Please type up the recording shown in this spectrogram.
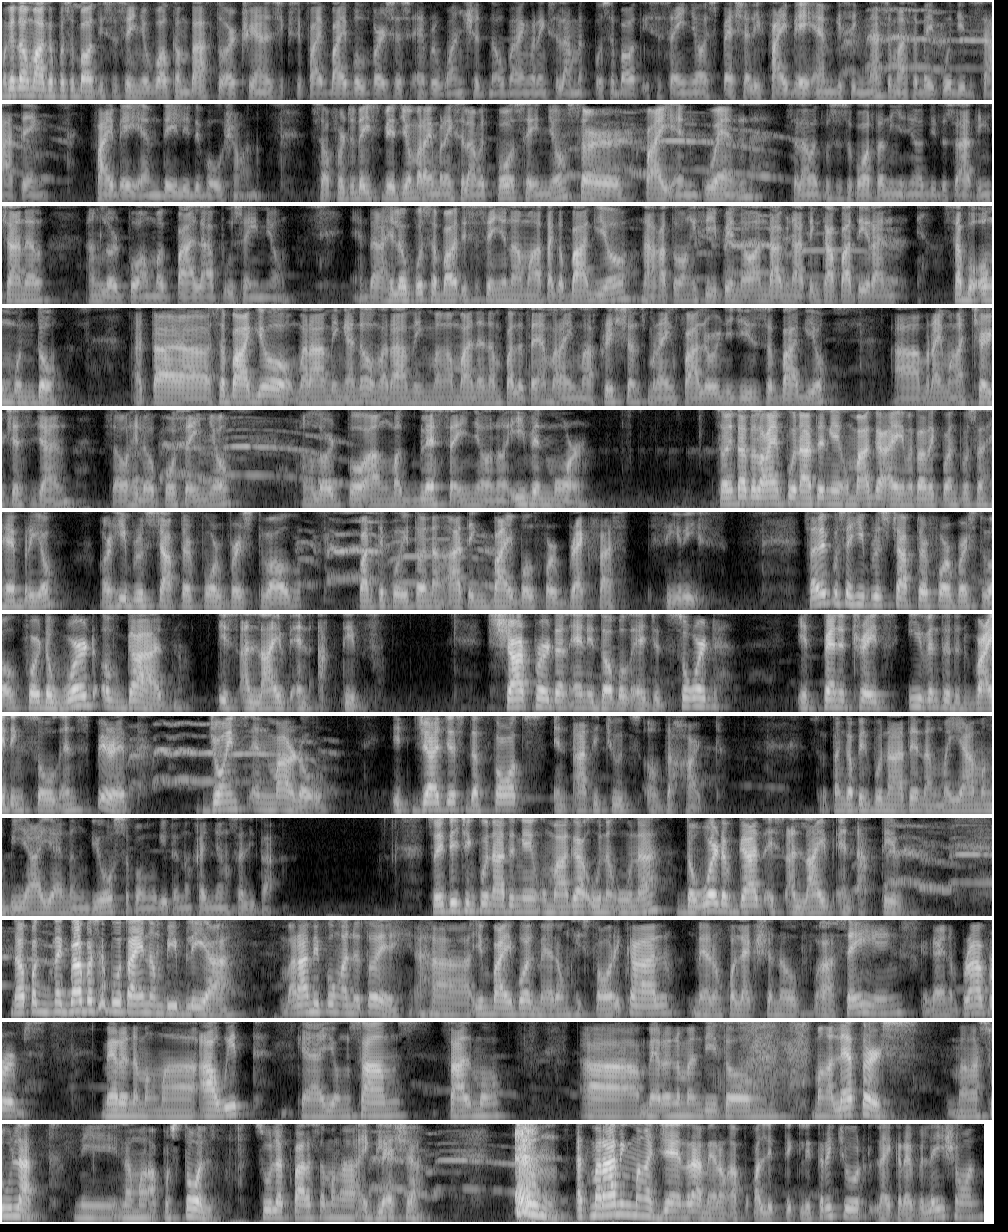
Magandang umaga po sa bawat isa sa inyo. Welcome back to our 365 Bible verses everyone should know. Maraming maraming salamat po sa bawat isa sa inyo, especially 5 a.m. gising na. Sumasabay po dito sa ating 5 a.m. daily devotion. So for today's video, maraming maraming salamat po sa inyo, Sir Pai and Gwen. Salamat po sa suporta ninyo dito sa ating channel. Ang Lord po ang magpala po sa inyo. And uh, hello po sa bawat isa sa inyo ng mga taga Baguio. Nakakatuwang isipin, no? Ang dami nating kapatiran sa buong mundo. At uh, sa Baguio, maraming ano, maraming mga mananampalataya, maraming mga Christians, maraming follower ni Jesus sa Baguio. Uh, maraming mga churches diyan. So hello po sa inyo. Ang Lord po ang mag-bless sa inyo, no, even more. So yung tatalakayin po natin ngayong umaga ay matatagpuan po sa Hebreo or Hebrews chapter 4 verse 12. Parte po ito ng ating Bible for Breakfast series. Sabi po sa Hebrews chapter 4 verse 12, For the word of God is alive and active, sharper than any double-edged sword. It penetrates even to the dividing soul and spirit, joints and marrow. It judges the thoughts and attitudes of the heart. So tanggapin po natin ang mayamang biyaya ng Diyos sa pamamagitan ng kanyang salita. So yung teaching po natin ngayong umaga, unang-una, the Word of God is alive and active. Now, pag nagbabasa po tayo ng Biblia, marami pong ano to eh. Uh, yung Bible, merong historical, merong collection of uh, sayings, kagaya ng Proverbs, meron namang mga awit, kaya yung Psalms, Salmo, uh, meron naman ditong mga letters, mga sulat ni ng mga apostol, sulat para sa mga iglesia. at maraming mga genre, merong apocalyptic literature like Revelation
